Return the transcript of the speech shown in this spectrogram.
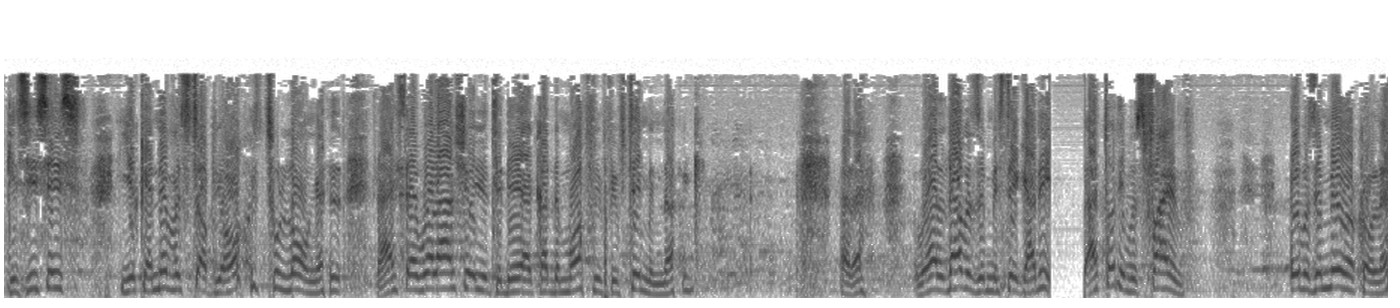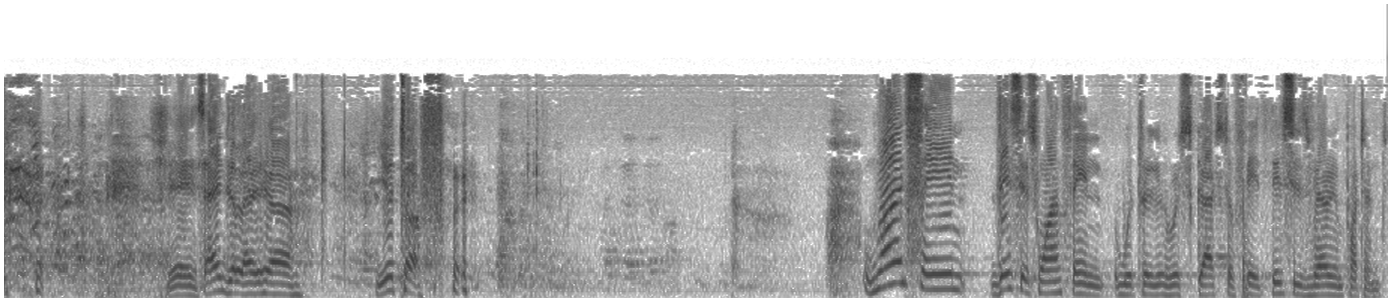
Because he says, you can never stop, you're always too long. I said, well, I'll show you today. I cut them off in 15 minutes. well, that was a mistake. I did. I thought it was five. It was a miracle. Jeez, Angela, you're, you're tough. one thing, this is one thing with regards to faith. This is very important.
